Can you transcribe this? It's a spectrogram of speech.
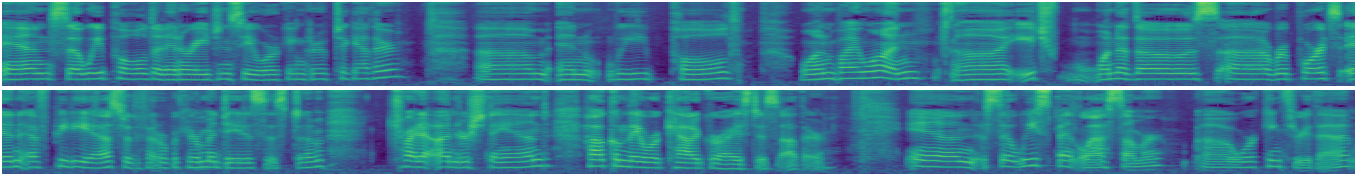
and so we pulled an interagency working group together um, and we pulled one by one uh, each one of those uh, reports in FPDS or the Federal Procurement Data System try to understand how come they were categorized as other. And so we spent last summer uh, working through that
